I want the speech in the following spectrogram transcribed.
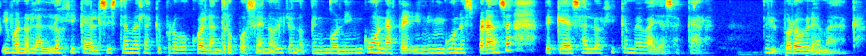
Y bueno, la lógica del sistema es la que provocó el antropoceno y yo no tengo ninguna fe y ninguna esperanza de que esa lógica me vaya a sacar del problema de acá.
